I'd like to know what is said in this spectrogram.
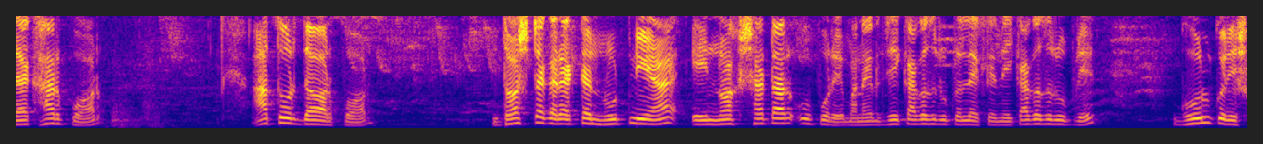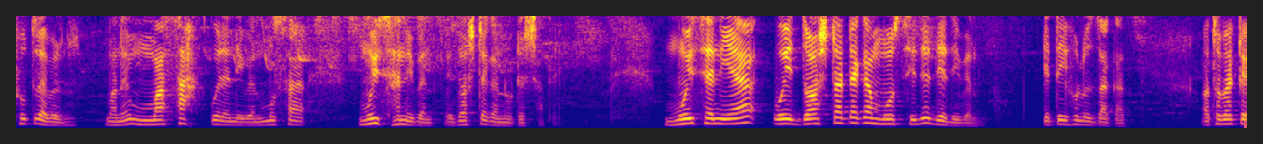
লেখার পর, আতর দেওয়ার পর, দশ টাকার একটা নোট নিয়ে এই নকশাটার উপরে মানে যে কাগজের উপরে লেখলেন, এই কাগজের উপরে গোল করে সুতরাবেন মানে মাসাহ করে নেবেন, মুসা, মুইসা নেবেন ওই দশ টাকা নোটের সাথে। মুইসা নিয়ে ওই দশটা টাকা মসজিদে দিয়ে দিবেন। এটাই হলো জাকাত অথবা একটা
